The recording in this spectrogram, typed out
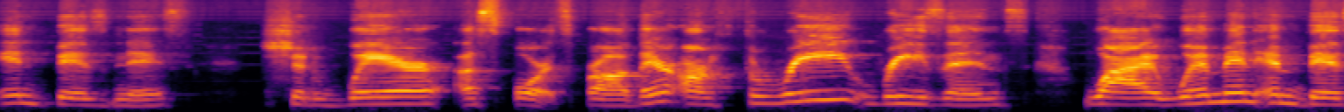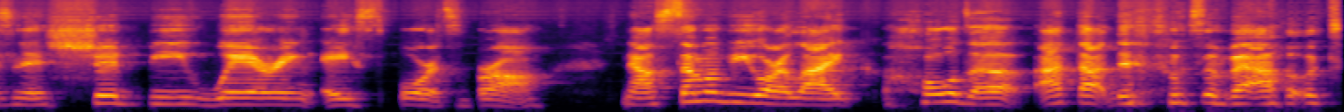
in business should wear a sports bra. There are three reasons why women in business should be wearing a sports bra. Now, some of you are like, hold up. I thought this was about,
